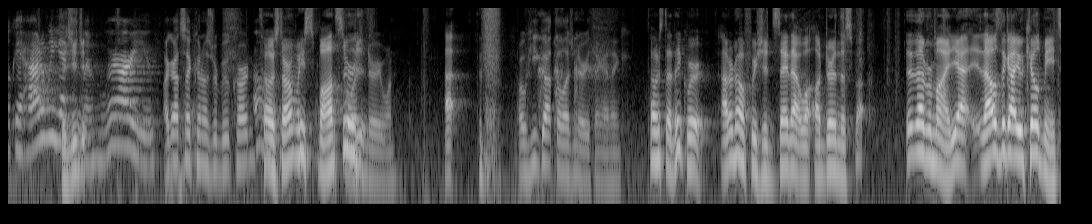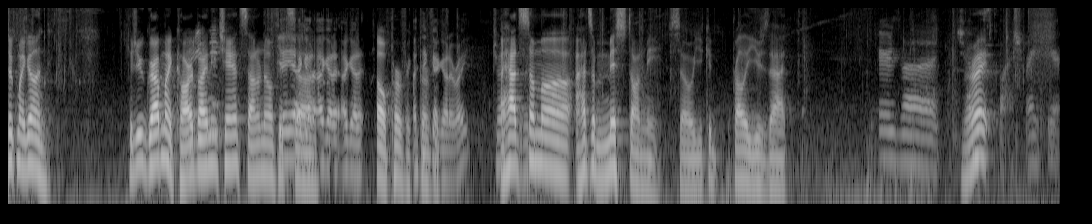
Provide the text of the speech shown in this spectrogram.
Okay, how do we get Did to ju- him? Where are you? I got Sykkuno's reboot card. Oh, Toast, aren't we The sponsored? legendary one. Uh, Oh, he got the legendary thing, I think. Toast, I think we're. I don't know if we should say that while, uh, during the spot. Never mind. Yeah, that was the guy who killed me. He took my gun. Could you grab my card by any chance? I don't know if Yeah, it's. yeah, I got uh, it. I got it. I got it. Oh, perfect. I think. I got it right. I had some. Uh, I had some mist on me, so you could probably use that. There's a All right. splash right here.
